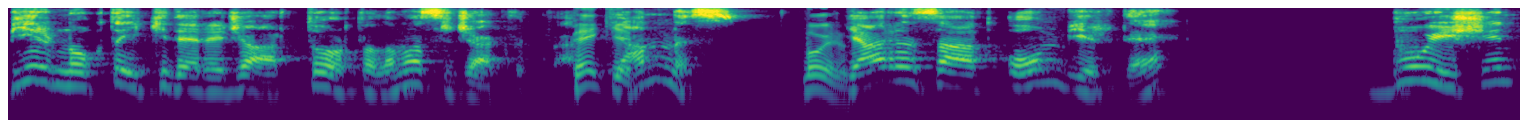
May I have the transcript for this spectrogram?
1.2 derece arttı ortalama sıcaklıklar. Peki. Yalnız Buyurun. yarın saat 11'de bu işin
